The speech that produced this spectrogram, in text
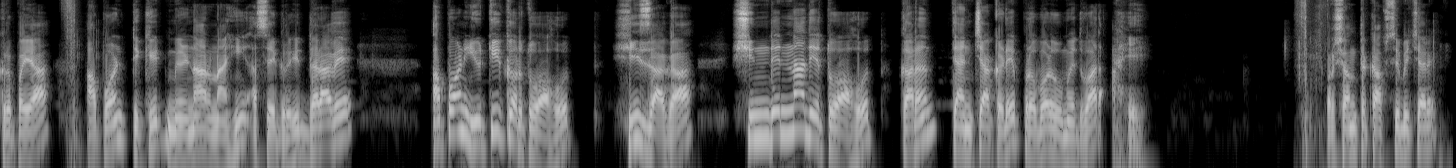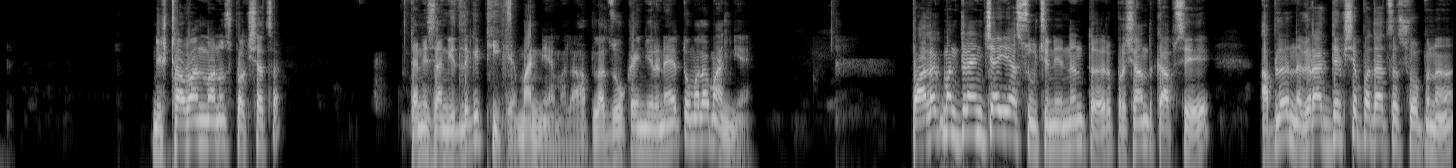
कृपया आपण तिकीट मिळणार नाही असे गृहीत धरावे. आपण युती करतो आहोत. ही जागा शिंदेंना देतो आहोत कारण त्यांच्याकडे प्रबळ उमेदवार आहे. प्रशांत कापसे बिचारे. निष्ठावान माणूस पक्षाचा. त्यांनी सांगितलं की ठीक आहे मान्य आहे मला. आपला जो काही निर्णय आहे तो मला मान्य आहे. पालकमंत्र्यांच्या या सूचनेनंतर प्रशांत कापसे आपलं नगराध्यक्ष पदाचं स्वप्न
